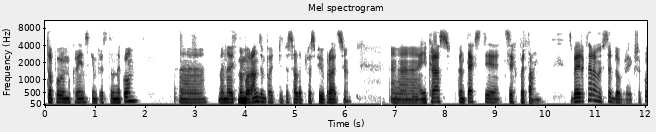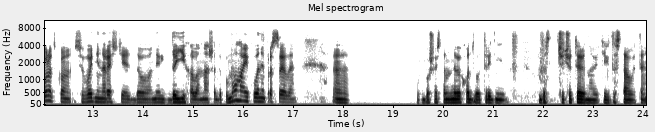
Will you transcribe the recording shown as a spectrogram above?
топовим українським представником. Е, ми навіть меморандум підписали про співпрацю. Е, якраз в контексті цих питань. З байрактарами все добре. Якщо коротко, сьогодні нарешті до них доїхала наша допомога, яку вони просили. Е, бо щось там не виходило три дні чи чотири навіть їх доставити.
